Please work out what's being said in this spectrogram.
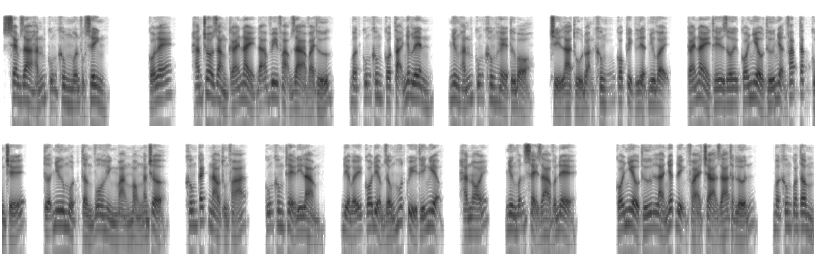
xem ra hắn cũng không muốn phục sinh. Có lẽ, hắn cho rằng cái này đã vi phạm giả vài thứ, bật cũng không có tại nhấc lên, nhưng hắn cũng không hề từ bỏ, chỉ là thủ đoạn không có kịch liệt như vậy, cái này thế giới có nhiều thứ nhận pháp tắc cùng chế, tựa như một tầng vô hình màng mỏng ngăn trở, không cách nào thủng phá, cũng không thể đi làm, điểm ấy có điểm giống hút quỷ thí nghiệm, hắn nói, nhưng vẫn xảy ra vấn đề. Có nhiều thứ là nhất định phải trả giá thật lớn bật không quan tâm,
